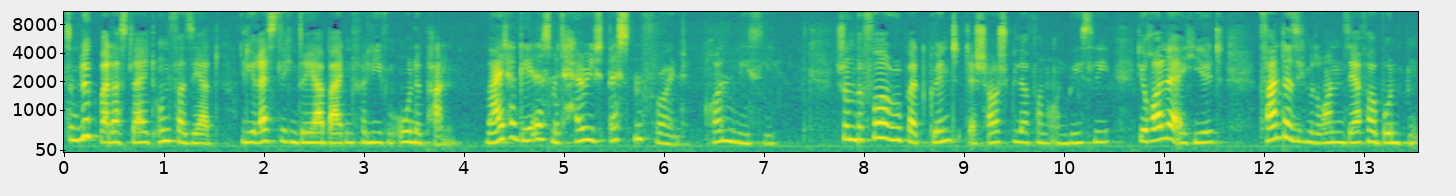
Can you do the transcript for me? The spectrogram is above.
Zum Glück war das Kleid unversehrt und die restlichen Dreharbeiten verliefen ohne Pannen. Weiter geht es mit Harrys besten Freund, Ron Weasley. Schon bevor Rupert Grint, der Schauspieler von Ron Weasley, die Rolle erhielt, fand er sich mit Ron sehr verbunden.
